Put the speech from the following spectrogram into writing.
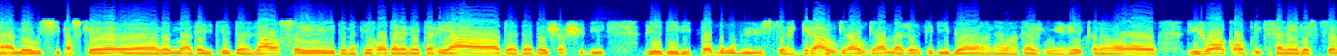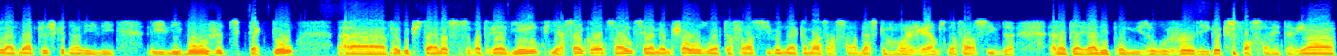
euh, mais aussi parce que euh, on a une mentalité de lancer, de mettre les rondelles à l'intérieur, de d'aller chercher des, des, des, pas beaux buts, ce qui est la grande, grande, grande majorité des buts en, avantage numérique. On, on, les joueurs ont compris qu'il fallait investir là-dedans plus que dans les, les, les, les beaux jeux de tic-tac-toe. Euh, fait que depuis ce temps-là, ça, ça va très bien. Puis à 5 contre 5, c'est la même chose. Notre offensive maintenant commence à ressembler à ce que moi j'aime. C'est une offensive de, à l'intérieur des points de mise au jeu, les gars qui se forcent à l'intérieur,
